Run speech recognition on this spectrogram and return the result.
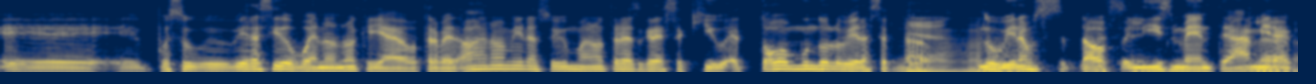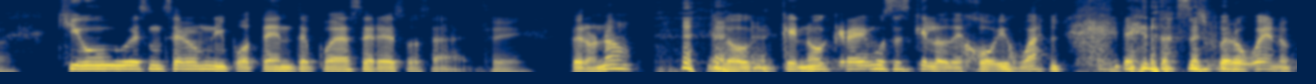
eh, eh, pues hubiera sido bueno, ¿no? Que ya otra vez, ah, no, mira, soy humano otra vez gracias a Q. Eh, todo el mundo lo hubiera aceptado. Yeah, Lo ajá. hubiéramos aceptado sí, felizmente. Ah, mira, Claro, Q es un ser omnipotente, puede hacer eso, o sea, sí. Pero no. Lo que no creemos es que lo dejó igual. Entonces, pero bueno.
